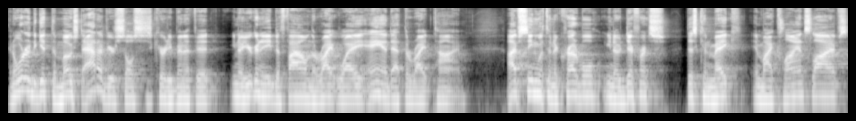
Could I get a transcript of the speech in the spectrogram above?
In order to get the most out of your Social Security benefit, you know, you're going to need to file in the right way and at the right time. I've seen with an incredible, you know, difference this can make in my clients' lives.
